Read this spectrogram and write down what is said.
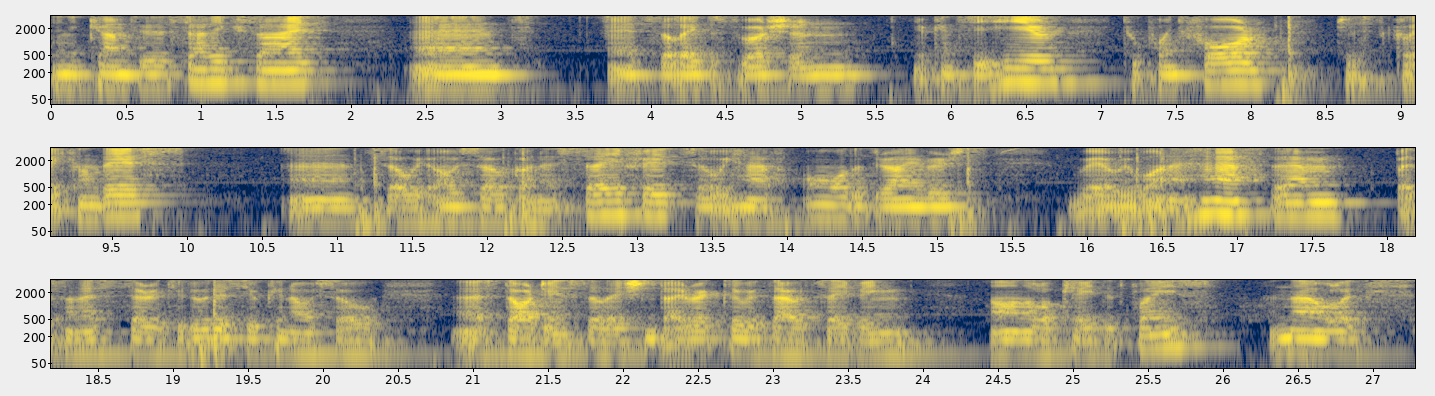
Then you come to the Zadig side and it's the latest version you can see here 2.4 just click on this and so we're also gonna save it so we have all the drivers where we want to have them but it's not necessary to do this. You can also uh, start the installation directly without saving on a located place. And now let's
